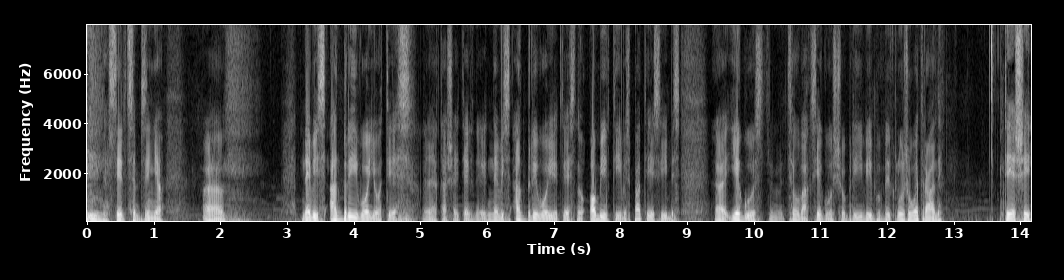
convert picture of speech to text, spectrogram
sirdsapziņa uh, nevis atbrīvojoties, kā šeit tiek, nevis atbrīvojoties no objektīvas patiesības, uh, iegūst, cilvēks iegūst šo brīvību, bet gluži otrādi tieši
